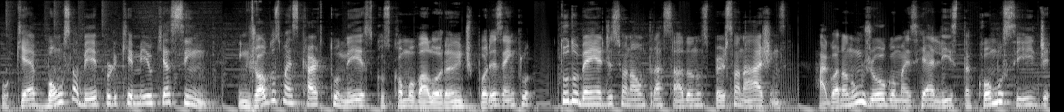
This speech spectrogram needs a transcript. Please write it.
o que é bom saber porque meio que assim, em jogos mais cartunescos como Valorant, por exemplo, tudo bem adicionar um traçado nos personagens. Agora num jogo mais realista como o Siege,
